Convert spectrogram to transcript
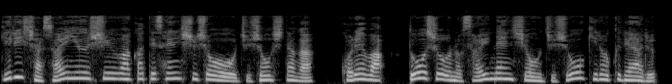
ギリシャ最優秀若手選手賞を受賞したが、これは同賞の最年少受賞記録である。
